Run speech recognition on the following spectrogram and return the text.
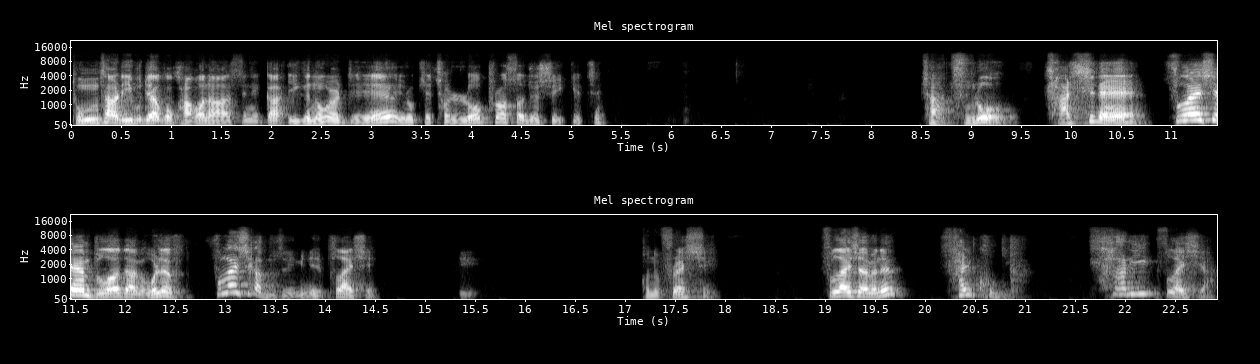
동사 리부드하고 과거 나왔으니까 ignored 이렇게 절로 풀어 써줄 수 있겠지. 자 주로 자신의 flesh and blood 하면 원래 flesh가 무슨 의미니? flesh. 그거는 fresh. flesh 하면은 살코기. 살이 flesh야.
